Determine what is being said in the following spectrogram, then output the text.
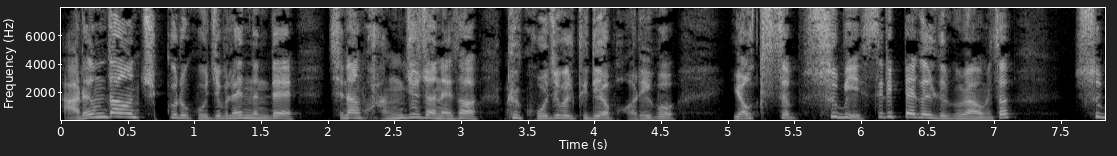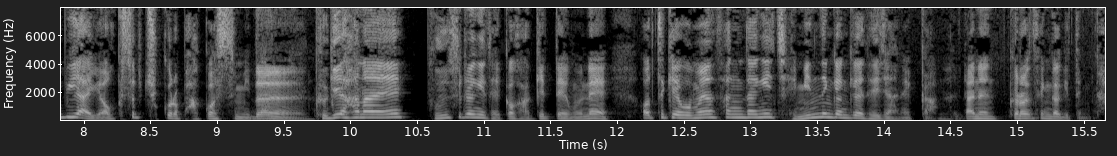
아름다운 축구를 고집을 했는데 지난 광주전에서 그 고집을 드디어 버리고 역습, 수비, 쓰리백을 들고 나오면서 수비와 역습 축구로 바꿨습니다. 네. 그게 하나의 분수령이 될 것 같기 때문에 어떻게 보면 상당히 재밌는 경기가 되지 않을까라는 그런 생각이 듭니다.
